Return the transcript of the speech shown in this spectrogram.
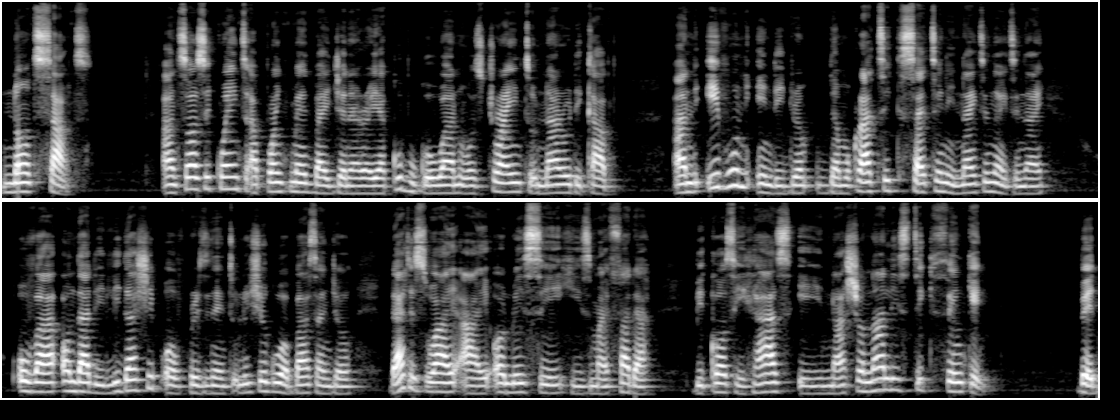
north-south and subsequent appointment by General Yakubu Gowon was trying to narrow the gap. And even in the democratic setting in 1999, over under the leadership of President Olusegun Obasanjo, that is why I always say he's my father because he has a nationalistic thinking. But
